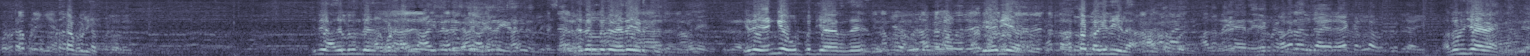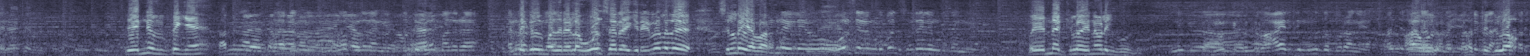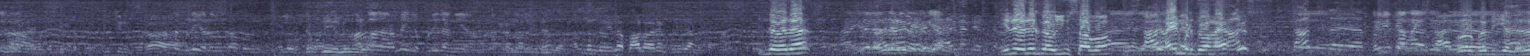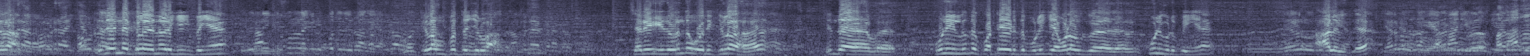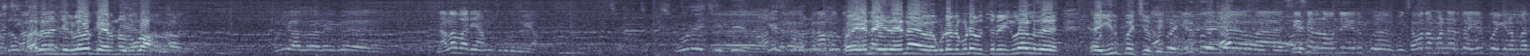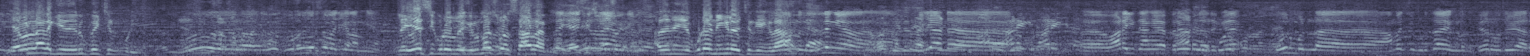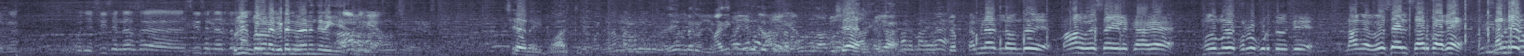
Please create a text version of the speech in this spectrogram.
கொட்டப்புளி இது அதிலிருந்து இதிலிருந்து விதை எடுத்தது இது எங்க உற்பத்தி ஆகுறது இந்த ஏரியா மொத்த பகுதியில். பதினஞ்சாயிரம் ஏக்கர்ல உற்பத்தி ஆகி பதினஞ்சாயிரம் ஏக்கர். இது எங்க விற்பீங்க? மதுரை திண்டுக்கல் மதுரையில் ஹோல்சேல் வைக்கிறீங்களா? அல்லது சில்லறை வியாபாரம்? இப்போ என்ன கிலோ என்ன விலைக்கு போகுது? இன்னைக்கு ஆயிரத்தி முந்நூற்றம்பது ரூபாங்க. ஆ, ஒரு பத்து கிலோ. இந்த விதை இது எதுக்கு யூஸ் ஆகும்? பயன்படுத்துவாங்க? ஒரு பெபிக்கல் இதெல்லாம் இது என்ன கிலோ? என்ன வரைக்கும் விற்பீங்க? ஒரு கிலோ முப்பத்தஞ்சு ரூபா. சரி இது வந்து ஒரு கிலோ. இந்த புளியிலிருந்து கொட்டையை எடுத்து புளிக்கு எவ்வளவு கூலி கொடுப்பீங்க? ஆளுக்கு பதினஞ்சு கிலோவுக்கு இரநூறுபா நலவாரி அமைச்சு கொடுங்கய்யா. என்ன இது என்ன உடனுக்குடன் வித்துருவீங்களா அல்லது இருப்பு வச்சு இருப்பு வச்சு சீசனில் வந்து இருப்பு சவதமான நேரத்தில் இருப்பு வைக்கிற மாதிரி இருக்கு. எவ்வளோ நாளைக்கு இது இருப்பு வச்சிருக்க முடியும்? ஒரு வருஷம் வச்சுக்கலாம்யா. இல்லை ஏசி கூட வைக்கணுமா? சும்மா சாதாரண. வைக்கலாம் அது நீங்கள் கூட நீங்களே வச்சிருக்கீங்களா? ஆமாங்க இல்லைங்க. ஐயாட்ட வாடகை தாங்க பிரைவேட்டில் இருக்கு. கவர்மெண்ட்டில் அமைச்சு கொடுத்தா எங்களுக்கு பேர் உதவியாக இருக்கும். கொஞ்சம் சீசன் நேரத்தை சீசன் நேரத்தில் குளிர்பதன கிடங்கு அதே மாதிரி மதிப்பு சரி. தமிழ்நாட்டில் வந்து மா விவசாயிகளுக்காக முத முத பொருள் கொடுத்ததுக்கு நாங்கள் விவசாயிகள் சார்பாக நன்றி.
